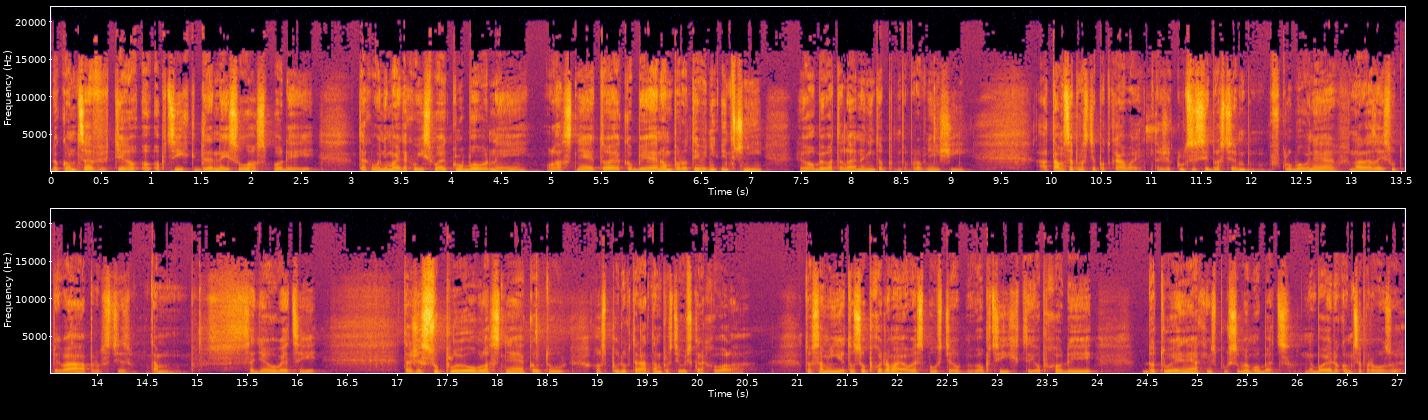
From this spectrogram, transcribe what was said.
Dokonce v těch obcích, kde nejsou hospody, tak oni mají takové svoje klubovny. Vlastně je to jakoby jenom pro ty vnitřní jo, obyvatele, není to pro vnější. A tam se prostě potkávají. Takže kluci si prostě v klubovně narazejí sud piva a prostě tam se dějou věci. Takže suplují vlastně jako tu hospodu, která tam prostě už zkrachovala. To samé je to s obchodama. Jo. Ve spoustě obcích ty obchody dotuje nějakým způsobem obec, nebo je dokonce provozuje.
